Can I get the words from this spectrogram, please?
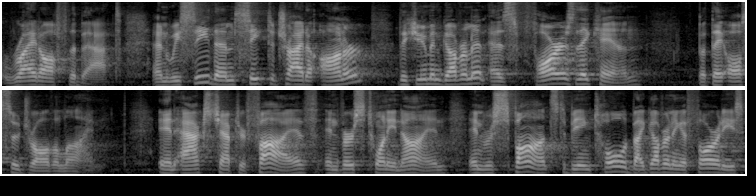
right off the bat. And we see them seek to try to honor the human government as far as they can, but they also draw the line in Acts chapter 5, in verse 29, in response to being told by governing authorities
